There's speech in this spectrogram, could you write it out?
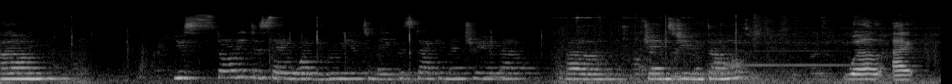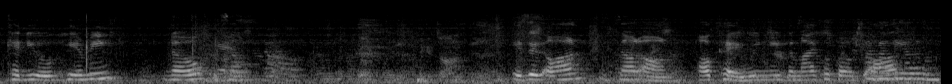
Um, you started to say what drew you to make this documentary about um, James G. McDonald. Well, I, can you hear me? No? It's not. Is it on? It's not on. Okay, we need the microphones How about the on.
